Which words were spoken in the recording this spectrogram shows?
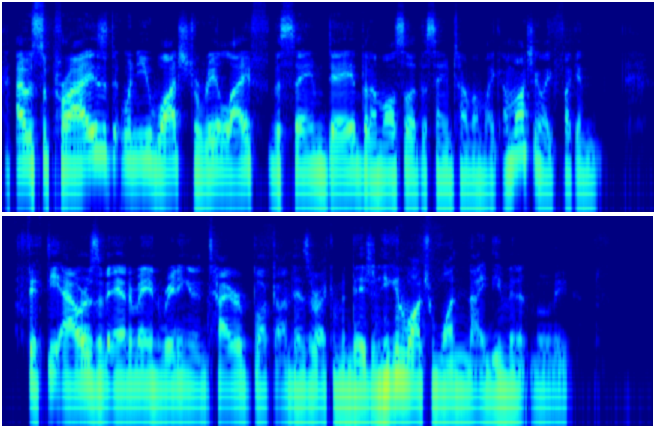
I was surprised when you watched real life the same day, but I'm also at the same time I'm like I'm watching like fucking 50 hours of anime and reading an entire book on his recommendation. He can watch one 90 minute movie.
